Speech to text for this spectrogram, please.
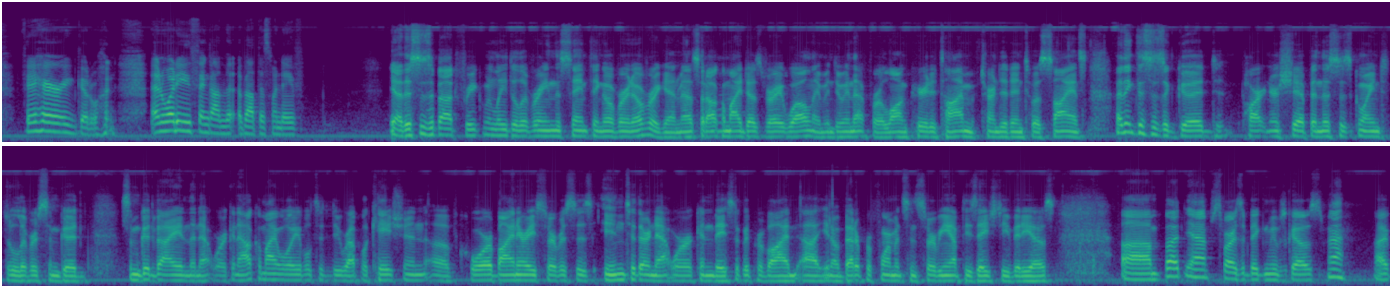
Very good one. And what do you think on the, about this one, Dave? Yeah, this is about frequently delivering the same thing over and over again. That's what Akamai does very well, and they've been doing that for a long period of time. Have turned it into a science. I think this is a good partnership, and this is going to deliver some good, some good value in the network. And Akamai will be able to do replication of core binary services into their network, and basically provide, uh, you know, better performance in serving up these HD videos. Um, but yeah, as far as the big moves goes, eh, I,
